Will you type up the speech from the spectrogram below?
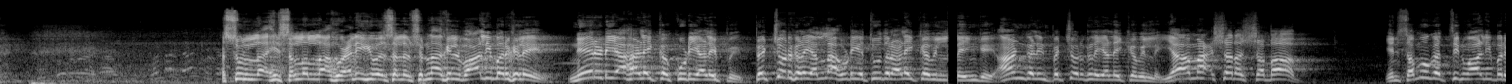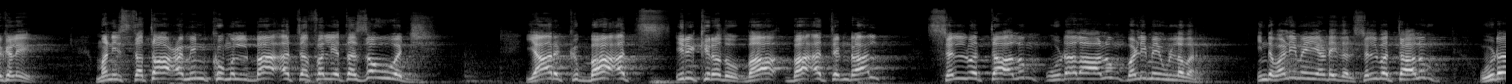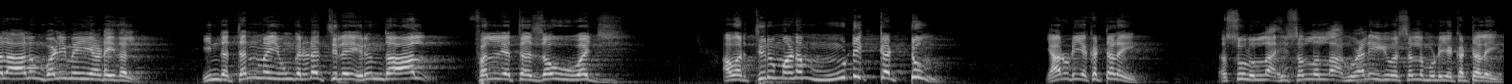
அசுல்லாஹி சல்லல்லாஹு அலிஹி வசல்லம் சொன்னார்கள் வாலிபர்களே நேரடியாக அழைக்கக்கூடிய அழைப்பு. பெற்றோர்களை அல்லாஹுடைய தூதர் அழைக்கவில்லை இங்கு. ஆண்களின் பெற்றோர்களை அழைக்கவில்லை. யா மஅஷர ஷபாப். என் சமூகத்தின் வாலிபர்களே மன் இஸ்ததாஅ மின்குமுல் பாஅத் ஃபல்யதஸவ்வஜ். யாருக்கு பாஅத் இருக்கிறதோ பா பாஅத் என்றால் செல்வத்தாலும் உடலாலும் வலிமை உள்ளவர். இந்த வலிமையை அடைதல் செல்வத்தாலும் உடலாலும் வலிமையை அடைதல். இந்த தன்மை உங்களிடத்திலே இருந்தால் அவர் திருமணம் முடிக்கட்டும். யாருடைய கட்டளை? ரசூலுல்லாஹி ஸல்லல்லாஹு அலைஹி வஸல்லம் உடைய கட்டளை.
